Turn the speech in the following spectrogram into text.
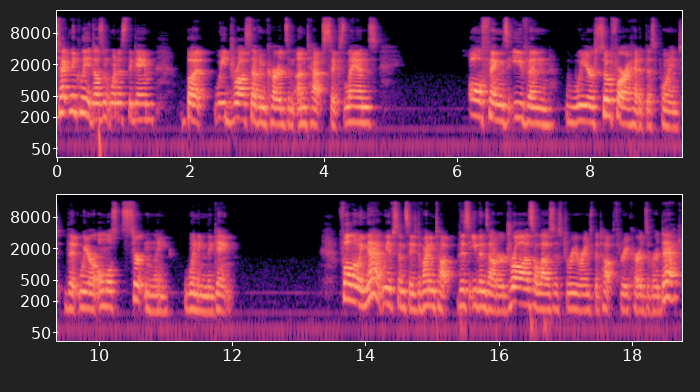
Technically, it doesn't win us the game, but we draw seven cards and untap six lands. All things even, we are so far ahead at this point that we are almost certainly winning the game. Following that, we have Sensei's Divining Top. This evens out our draws, allows us to rearrange the top three cards of our deck,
